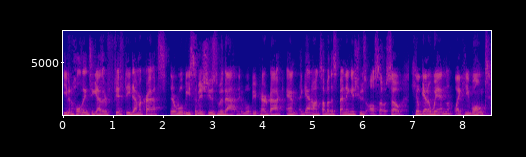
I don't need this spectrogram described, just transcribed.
even holding together 50 Democrats. There will be some issues with that. It will be pared back. And again, on some of the spending issues also. So he'll get a win like he won't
